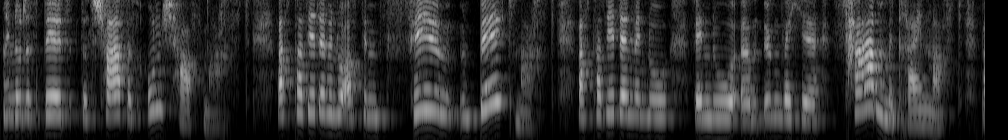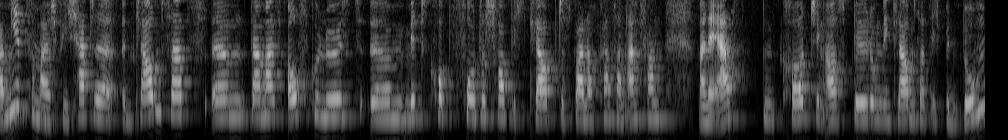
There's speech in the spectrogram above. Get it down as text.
wenn du das Bild des Schafes unscharf machst? Was passiert denn, wenn du aus dem Film ein Bild machst? Was passiert denn, wenn du, wenn du ähm, irgendwelche Farben mit reinmachst? Bei mir zum Beispiel, ich hatte einen Glaubenssatz ähm, damals aufgelöst ähm, mit Kopf Photoshop. Ich glaube, das war noch ganz am Anfang meiner ersten Coaching-Ausbildung, den Glaubenssatz, ich bin dumm.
